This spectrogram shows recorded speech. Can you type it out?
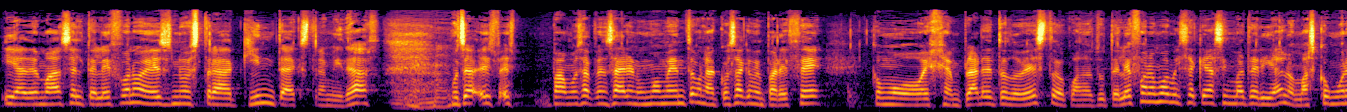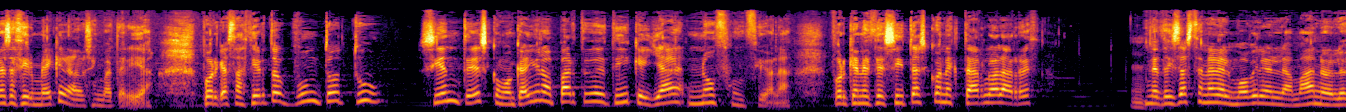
Y además el teléfono es nuestra quinta extremidad. Mucha- es- es- vamos a pensar en un momento una cosa que me parece como ejemplar de todo esto. Cuando tu teléfono móvil se queda sin batería, lo más común es decir, me he quedado sin batería. Porque hasta cierto punto tú sientes como que hay una parte de ti que ya no funciona, porque necesitas conectarlo a la red Necesitas tener el móvil en la mano. Lo,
